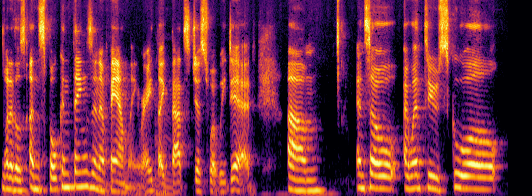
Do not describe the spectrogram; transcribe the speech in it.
one of those unspoken things in a family, right? Like that's just what we did. Um, and so I went through school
